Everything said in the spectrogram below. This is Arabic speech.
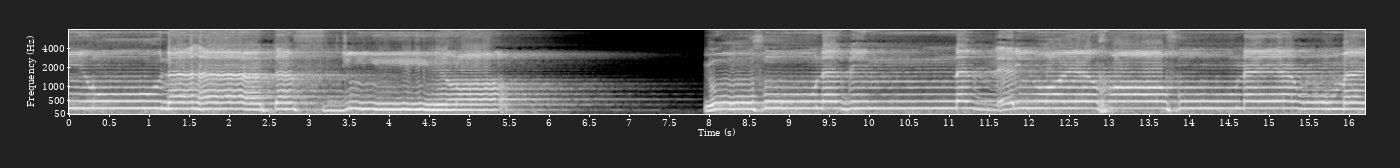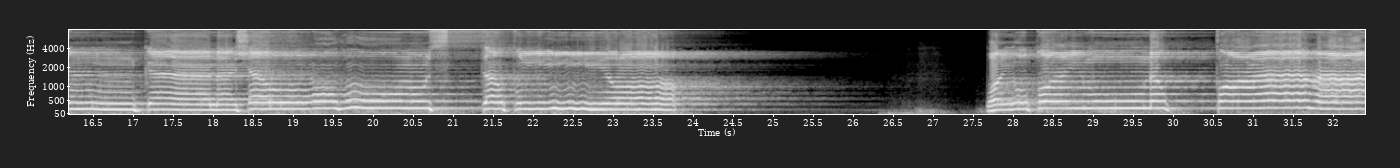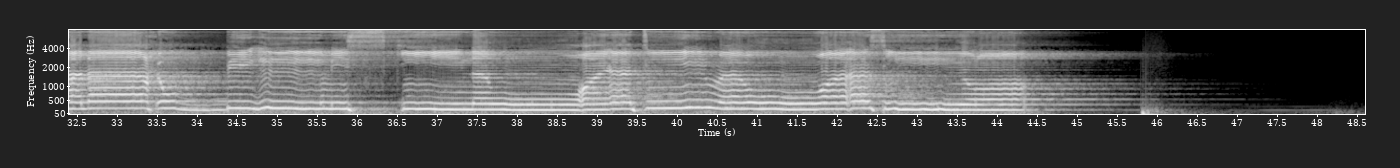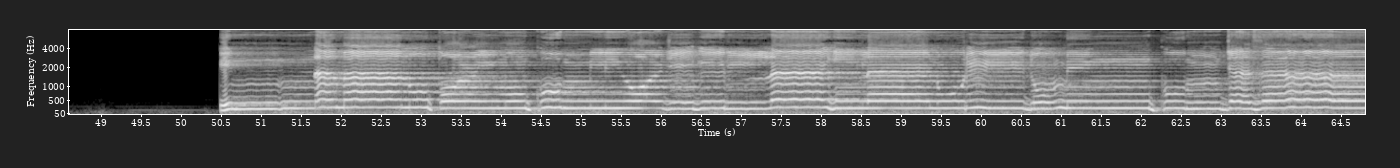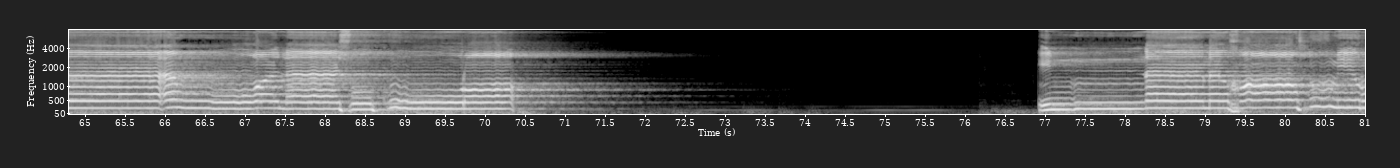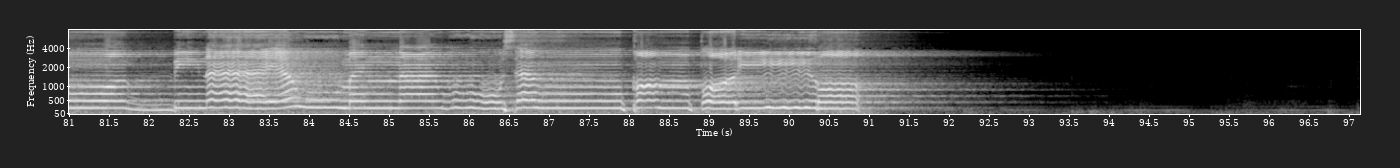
يفجرونها تفجيرا. يوفون بالنذر ويخافون يوما كان شره مستطيرا. ويطعمون الطعام على حبه مسكينا ويتيما وأسيرا. إنما نطعمكم لوجه الله. منكم جزاء ولا شكورا. إنا نخاف من ربنا يوما عبوسا قمطريرا.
